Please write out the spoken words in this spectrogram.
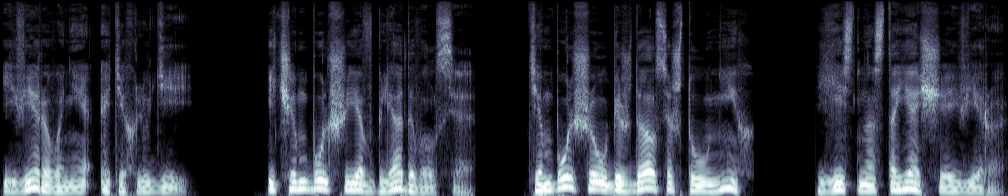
и верование этих людей. И чем больше я вглядывался, тем больше убеждался, что у них есть настоящая вера,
